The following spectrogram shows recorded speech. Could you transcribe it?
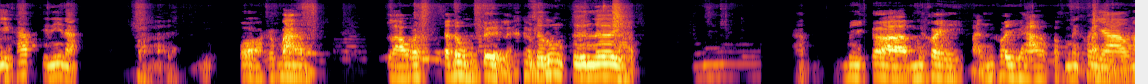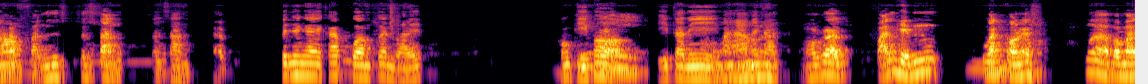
อีกครับทีนี้น่ะพอกับบ้านเราก็สะดุ้งตื่นเลยสะดุ้งตื่นเลย มีก็ไม่ค่อยฝันไม่ค่อยยาวครับไม่ค่อยยาวเนาะครับฝันสั้น สั้นๆครับ เป็นยังไงครับความเคลื่อนไหว ของผีพ่อ ผีตานีๆมาหาไหมครับอ๋อก็ฝันเห็นวันก่อนเนี่ยเมื่อประมาณ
